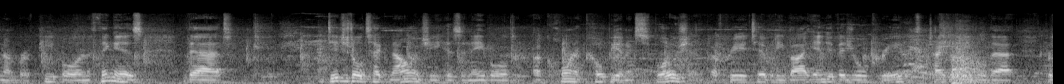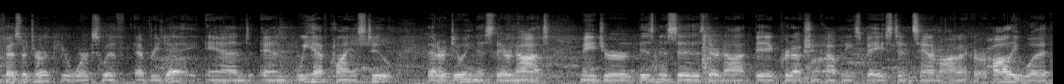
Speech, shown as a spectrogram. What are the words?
number of people. And the thing is that digital technology has enabled a cornucopia, an explosion of creativity by individual creators, the type of people that Professor Turk here works with every day. And, and we have clients too that are doing this. They're not major businesses, they're not big production companies based in Santa Monica or Hollywood.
